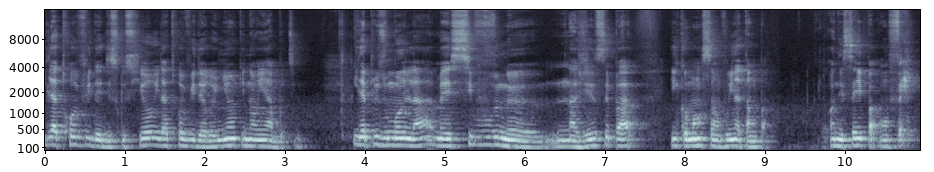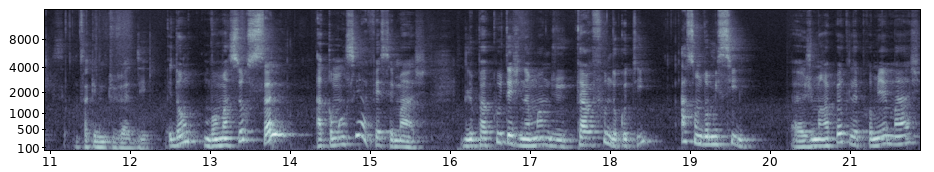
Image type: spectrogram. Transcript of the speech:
il a trop vu des discussions, il a trop vu des réunions qui n'ont rien abouti. Il est plus ou moins là, mais si vous ne n'agissez pas, il commence en vous, il n'attend pas. On n'essaye pas, on fait. C'est comme ça qu'il nous toujours dire. Et donc, Bomasso seul a commencé à faire ses marches. Le parcours était généralement du carrefour de Coty à son domicile. Euh, je me rappelle que les premières marches,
